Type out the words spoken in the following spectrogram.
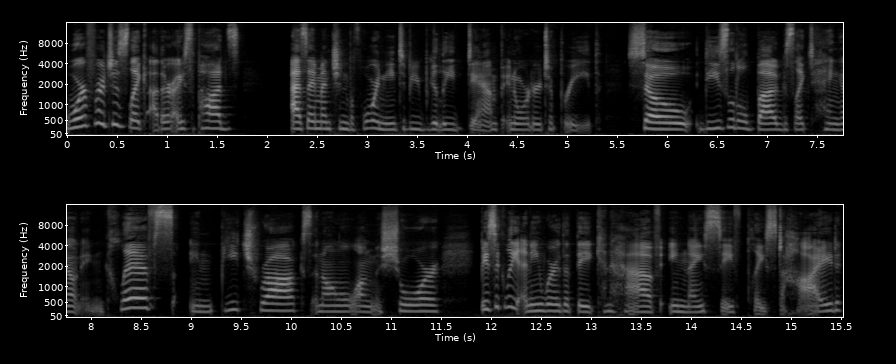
Wharf roaches, like other isopods, as I mentioned before, need to be really damp in order to breathe. So these little bugs like to hang out in cliffs, in beach rocks, and all along the shore, basically anywhere that they can have a nice, safe place to hide.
